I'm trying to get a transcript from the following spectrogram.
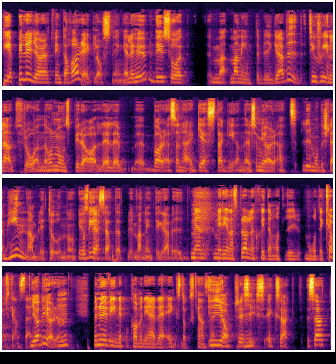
P-piller gör att vi inte har ägglossning, eller hur? Det är ju så man inte blir gravid. Till skillnad från hormonspiral eller eh, bara sådana här gestagener som gör att livmoderslemhinnan blir tunn. Och på Just det, det. sättet blir man inte gravid. Men Mirena-spiralen skyddar mot livmoderkroppscancer. Ja, det gör det. Mm. Men nu är vi inne på kombinerade äggstockscancer. Ja, precis. Exakt. Så att,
